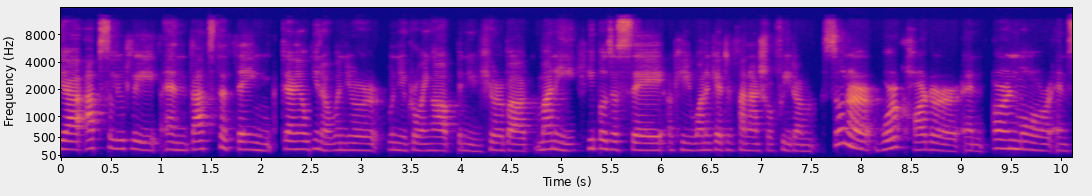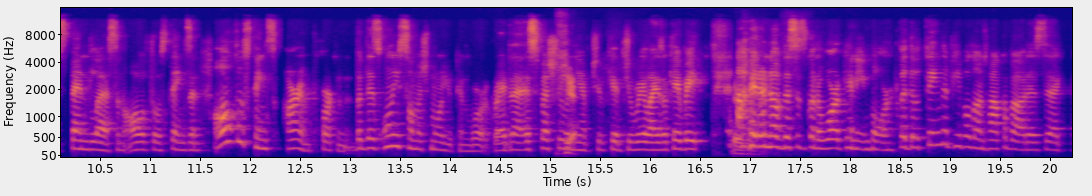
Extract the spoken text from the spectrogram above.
yeah absolutely and that's the thing daniel you know when you're when you're growing up and you hear about money people just say okay you want to get to financial freedom sooner work harder and earn more and spend less and all of those things and all of those things are important but there's only so much more you can work right especially when yeah. you have two kids you realize okay wait i don't know if this is going to work anymore. But the thing that people don't talk about is like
